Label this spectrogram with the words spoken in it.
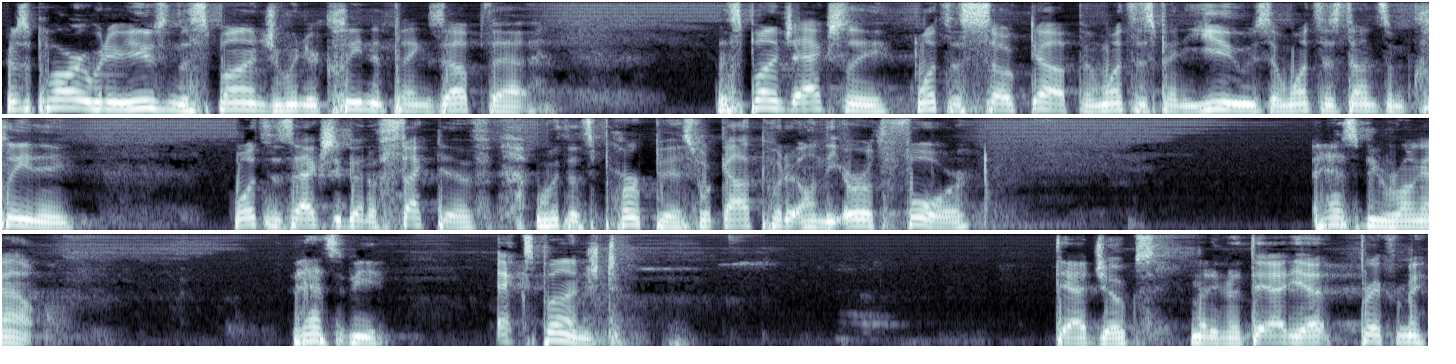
There's a part when you're using the sponge and when you're cleaning things up that the sponge actually, once it's soaked up and once it's been used and once it's done some cleaning, once it's actually been effective with its purpose, what God put it on the earth for, it has to be wrung out. It has to be expunged. Dad jokes. I'm not even a dad yet. Pray for me.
